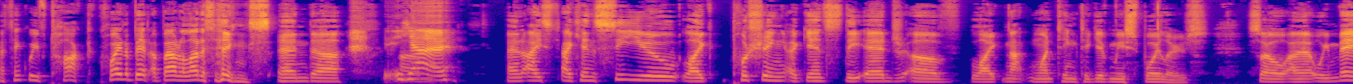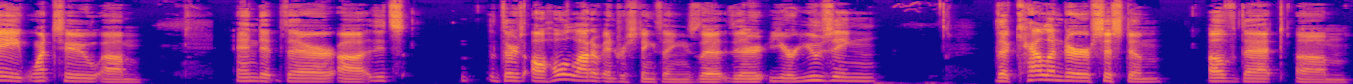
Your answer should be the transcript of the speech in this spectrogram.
I think we've talked quite a bit about a lot of things, and uh yeah, and I I can see you like pushing against the edge of like not wanting to give me spoilers. So uh, we may want to um end it there. Uh, it's there's a whole lot of interesting things. The there you're using the calendar system of that um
